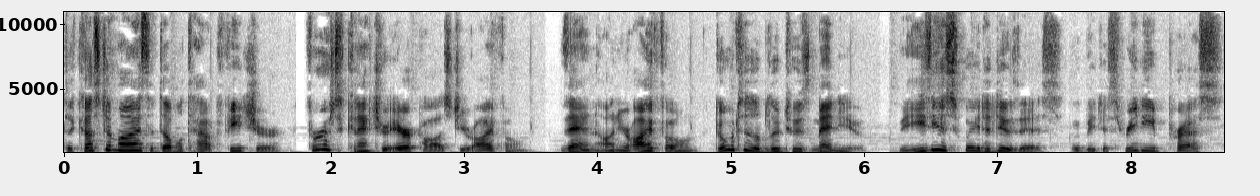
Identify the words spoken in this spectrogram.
To customize the double tap feature, first connect your AirPods to your iPhone. Then, on your iPhone, go to the Bluetooth menu. The easiest way to do this would be to 3D press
